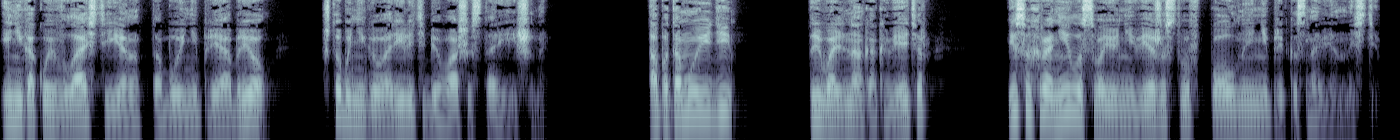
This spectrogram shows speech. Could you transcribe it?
и никакой власти я над тобой не приобрел, чтобы не говорили тебе ваши старейшины. А потому иди, ты вольна, как ветер, и сохранила свое невежество в полной неприкосновенности.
